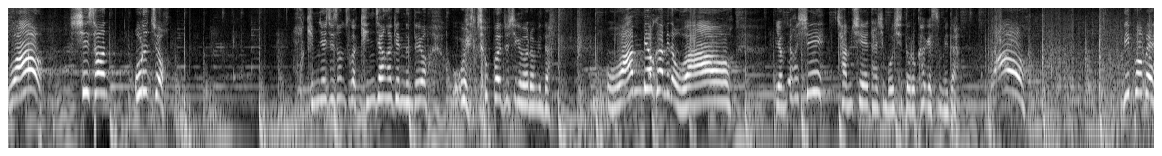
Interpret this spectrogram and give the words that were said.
와우. 시선 오른쪽. 어, 김예지 선수가 긴장하겠는데요. 왼쪽 봐주시기 바랍니다. 완벽합니다. 와우. 염정아 씨 잠시 후에 다시 모시도록 하겠습니다. 와우. 미법에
